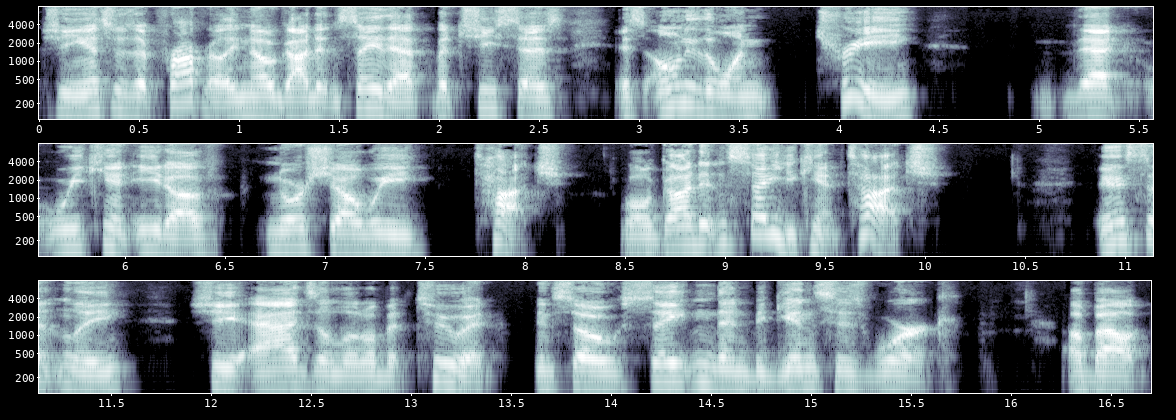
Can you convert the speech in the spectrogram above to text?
she answers it properly. No, God didn't say that, but she says it's only the one tree that we can't eat of, nor shall we touch. Well, God didn't say you can't touch. Instantly, she adds a little bit to it. And so Satan then begins his work about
